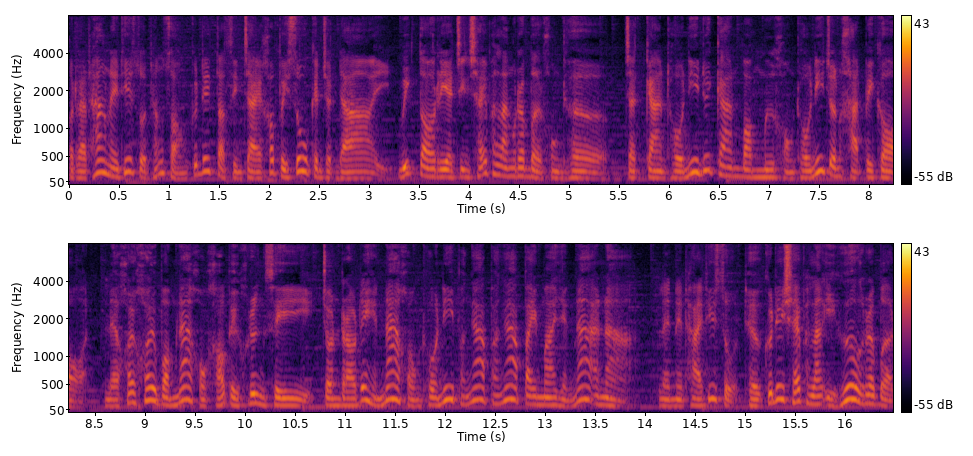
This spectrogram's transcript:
กระทั่งในที่สุดทั้งสองก็ได้ตัดสินใจเข้าไปสู้กันจนได้ วิกตอเรียจึงใช้พลังระเบิดของเธอ จัดการโทนี่ด้วยการบอมมือของโทนี่จนขาดไปก่อนแล้วค่อยๆบอมหน้าของเขาไปครึ่งซี จนเราได้เห็นหน้าของโทนี่พะง่าพะง่าไปมาอย่างน่าอนาถและในท้ายที่สุดเธอก็ได้ใช้พลังอีกเฮือกระเบิด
